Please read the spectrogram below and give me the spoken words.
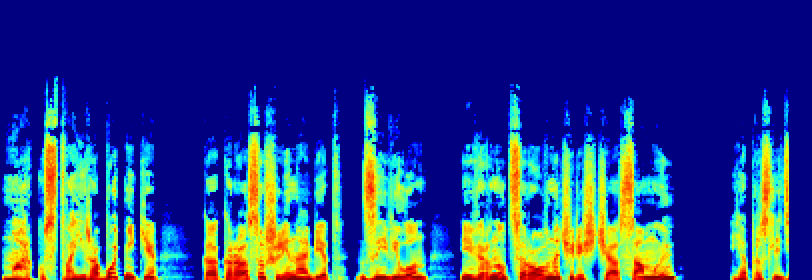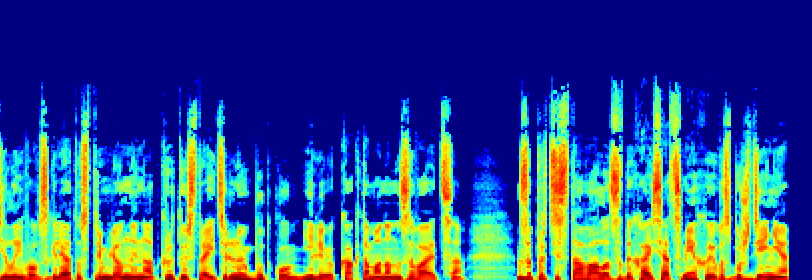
«Маркус, твои работники!» «Как раз ушли на обед», — заявил он, — «и вернутся ровно через час, а мы...» Я проследила его взгляд, устремленный на открытую строительную будку, или как там она называется. Запротестовала, задыхаясь от смеха и возбуждения.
